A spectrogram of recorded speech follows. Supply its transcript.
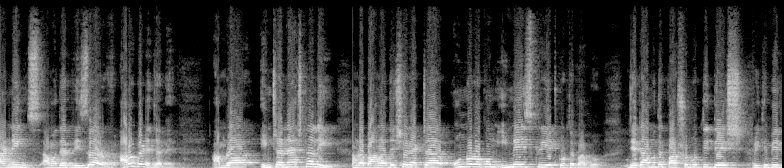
আর্নিংস আমাদের রিজার্ভ আরও বেড়ে যাবে। আমরা ইন্টারন্যাশনালি আমরা বাংলাদেশের একটা অন্যরকম ইমেজ ক্রিয়েট করতে পারব, যেটা আমাদের পার্শ্ববর্তী দেশ, পৃথিবীর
